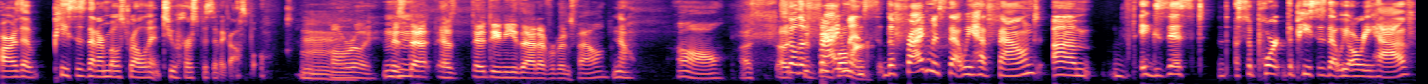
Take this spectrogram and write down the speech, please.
are the pieces that are most relevant to her specific gospel. Oh, really? Is that has did any of that ever been found? No. Oh, that's, that's so the a big bummer. fragments the fragments that we have found um exist support the pieces that we already have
